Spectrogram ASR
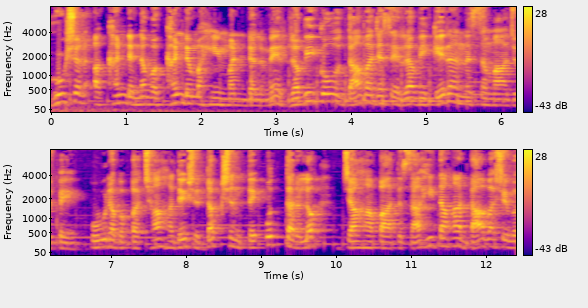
भूषण अखंड नवखंड मंडल में रवि को दावा जैसे रवि किरण समाज पे। पूरब पछाह देश, दक्षिण ते उत्तर लो। जहाँ पात साही, तहां दावा शिव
